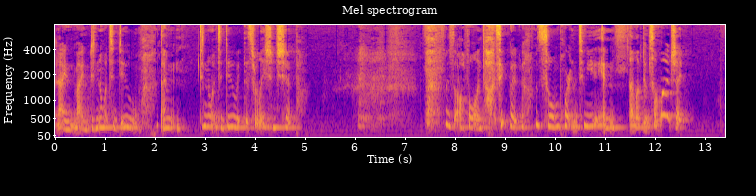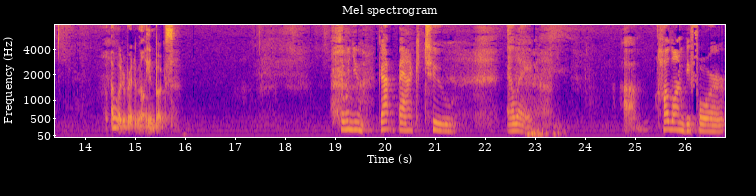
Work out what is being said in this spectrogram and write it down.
And I, I didn't know what to do. I didn't know what to do with this relationship. It was awful and toxic, but it was so important to me. And I loved him so much. I, I would have read a million books. So when you got back to LA, um, how long before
